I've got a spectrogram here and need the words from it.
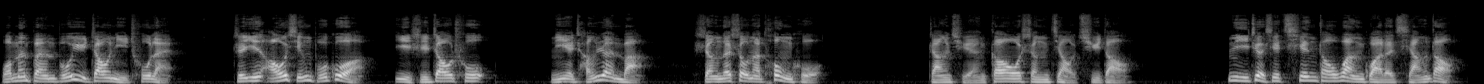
我们本不欲招你出来，只因熬行不过，一时招出。你也承认吧，省得受那痛苦。”张全高声叫屈道。你这些千刀万剐的强盗，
